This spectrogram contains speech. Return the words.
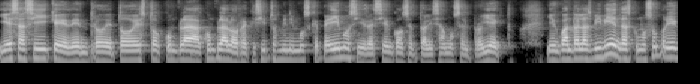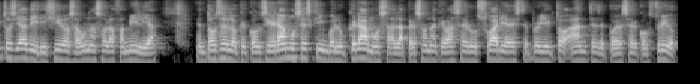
y es así que dentro de todo esto cumpla, cumpla los requisitos mínimos que pedimos y recién conceptualizamos el proyecto. Y en cuanto a las viviendas, como son proyectos ya dirigidos a una sola familia, entonces lo que consideramos es que involucramos a la persona que va a ser usuaria de este proyecto antes de poder ser construido.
